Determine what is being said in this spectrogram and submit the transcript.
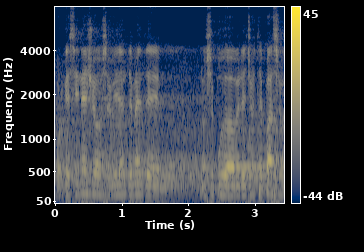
porque sin ellos evidentemente no se pudo haber hecho este paso.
